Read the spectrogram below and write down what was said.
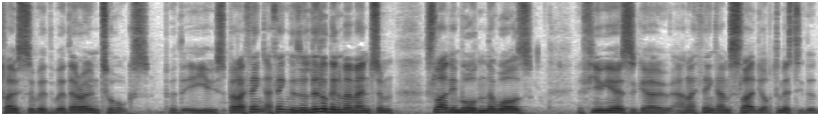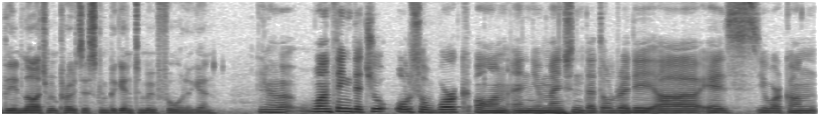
closer with, with their own talks with the EU. But I think I think there's a little bit of momentum, slightly more than there was a few years ago, and I think I'm slightly optimistic that the enlargement process can begin to move forward again. Uh, one thing that you also work on, and you mentioned that already, uh, is you work on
